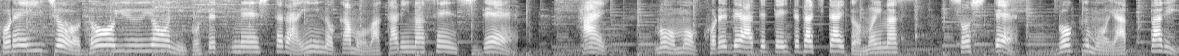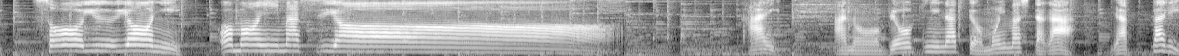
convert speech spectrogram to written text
これ以上どういうようにご説明したらいいのかも分かりませんしではい。もうもうこれで当てていただきたいと思います。そして僕もやっぱりそういうように思いますよ。はい。あの病気になって思いましたがやっぱり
